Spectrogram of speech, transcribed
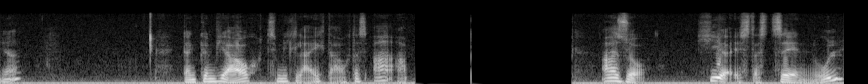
ja, dann können wir auch ziemlich leicht auch das a ab. Also, hier ist das c 0,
